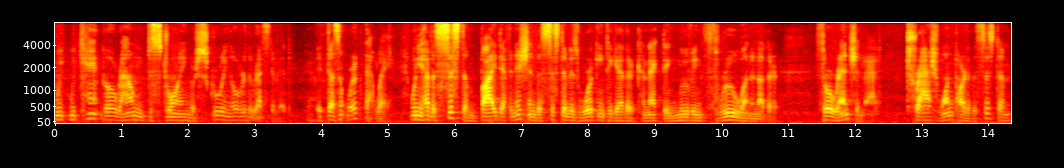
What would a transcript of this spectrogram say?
we, we can't go around destroying or screwing over the rest of it. It doesn't work that way. When you have a system, by definition, the system is working together, connecting, moving through one another. Throw a wrench in that, trash one part of the system,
